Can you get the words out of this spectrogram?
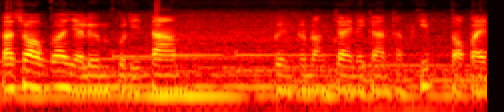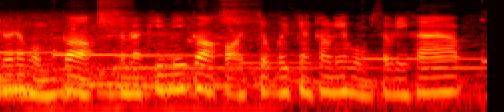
ถ้าชอบก็อย่าลืมกดติดตาม เป็นกำลังใจในการทำคลิปต่อไปด้วยนะผม ก็สำหรับคลิปนี้ก็ขอจบไว้เพียงเท่านี้ผม สวัสดีครับ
